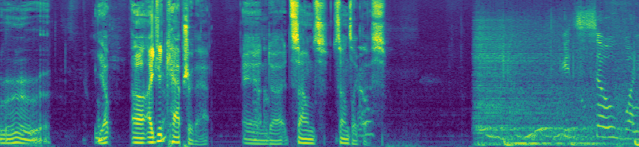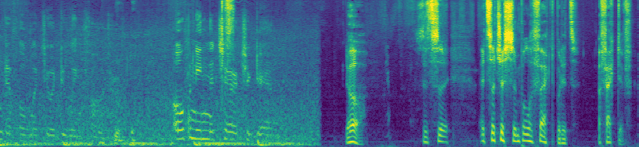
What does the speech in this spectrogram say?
"Rrrr." Yep, uh, I did capture that, and uh, it sounds sounds like this. It's so wonderful what you're doing, Father. Opening the church again. Oh, it's a, it's such a simple effect, but it's effective.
